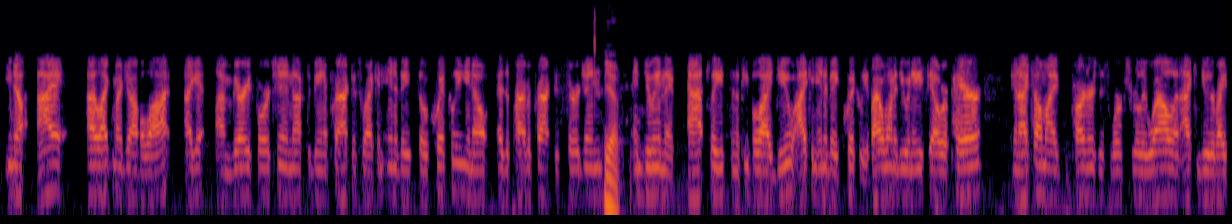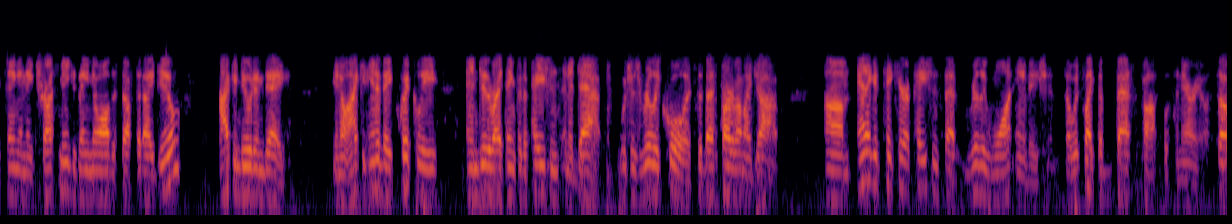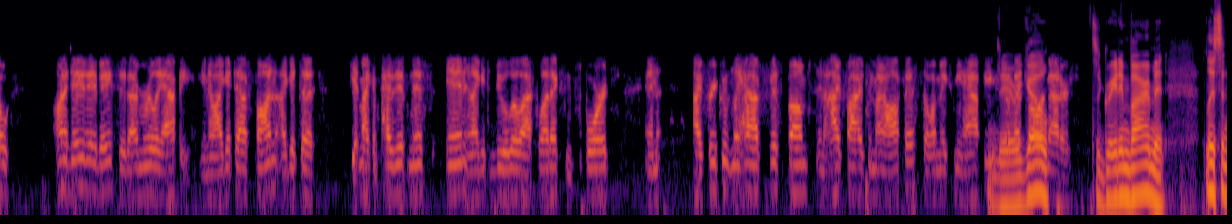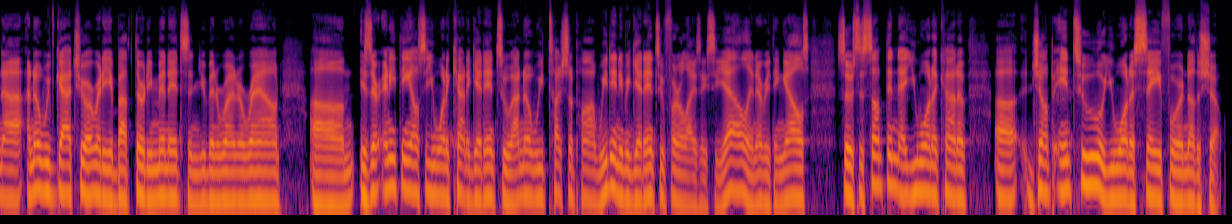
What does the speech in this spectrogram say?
you know, I I like my job a lot. I get I'm very fortunate enough to be in a practice where I can innovate so quickly. You know, as a private practice surgeon, yeah. and doing the athletes and the people I do, I can innovate quickly. If I want to do an ACL repair, and I tell my partners this works really well, and I can do the right thing, and they trust me because they know all the stuff that I do, I can do it in a day. You know, I can innovate quickly and do the right thing for the patients and adapt, which is really cool. It's the best part about my job. Um, and I get to take care of patients that really want innovation. So it's like the best possible scenario. So on a day-to-day basis, I'm really happy. You know, I get to have fun. I get to get my competitiveness in, and I get to do a little athletics and sports. And I frequently have fist bumps and high fives in my office, so it makes me happy. There so we go. matters. It's a great environment. Listen, uh, I know we've got you already about 30 minutes and you've been running around. Um, is there anything else that you want to kind of get into? I know we touched upon, we didn't even get into fertilized ACL and everything else. So is this something that you want to kind of uh, jump into or you want to save for another show?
